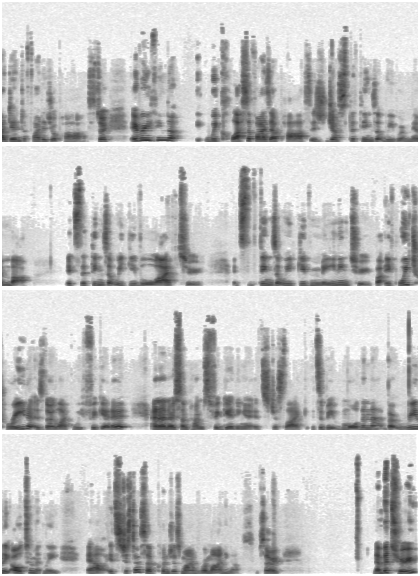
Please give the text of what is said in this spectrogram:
identified as your past. So everything that we classify as our past is just the things that we remember. It's the things that we give life to. It's the things that we give meaning to. But if we treat it as though like we forget it, and I know sometimes forgetting it, it's just like it's a bit more than that, but really ultimately, our it's just our subconscious mind reminding us. So Number two,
